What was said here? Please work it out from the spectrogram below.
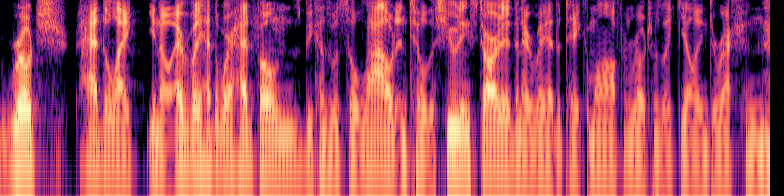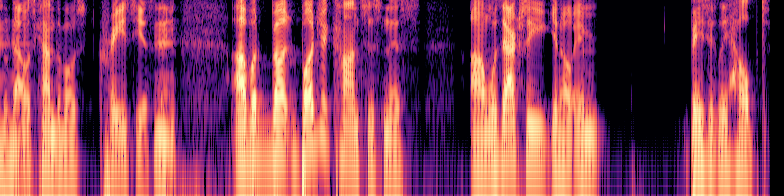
Roach had to like, you know, everybody had to wear headphones because it was so loud until the shooting started. Then everybody had to take them off, and Roach was like yelling directions. So that Mhm. was kind of the most craziest Mm. thing. Uh, but but budget consciousness um, was actually, you know, in, basically helped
